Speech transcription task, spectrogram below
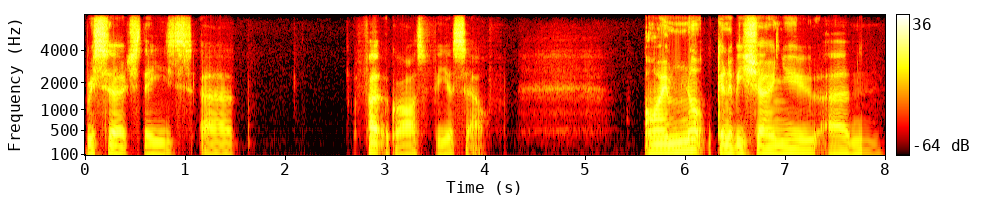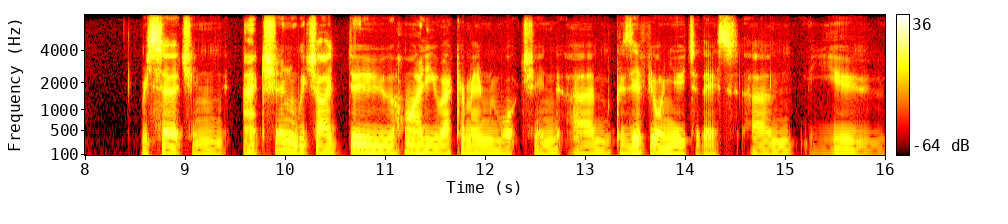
research these uh, photographs for yourself. I'm not going to be showing you um, research in action, which I do highly recommend watching because um, if you're new to this, um, you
